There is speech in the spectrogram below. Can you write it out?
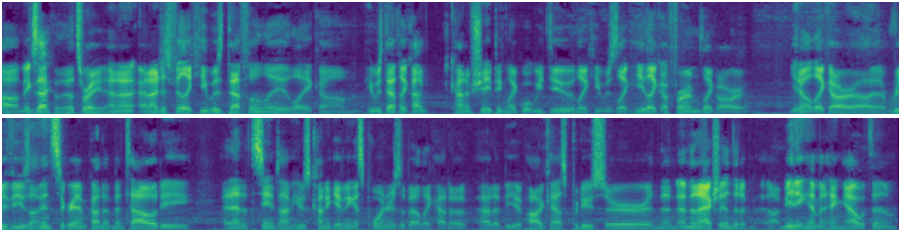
Um, exactly, that's right, and I, and I just feel like he was definitely like um, he was definitely kind of, kind of shaping like what we do. Like he was like he like affirmed like our, you know, like our uh, reviews on Instagram kind of mentality, and then at the same time he was kind of giving us pointers about like how to how to be a podcast producer, and then and then I actually ended up uh, meeting him and hanging out with him.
